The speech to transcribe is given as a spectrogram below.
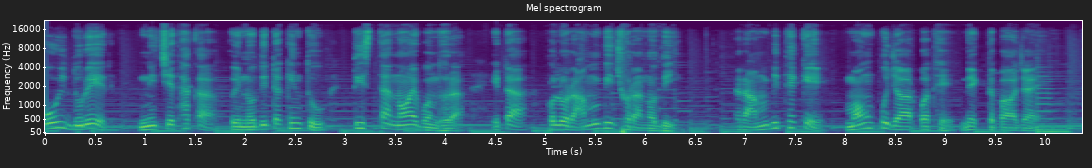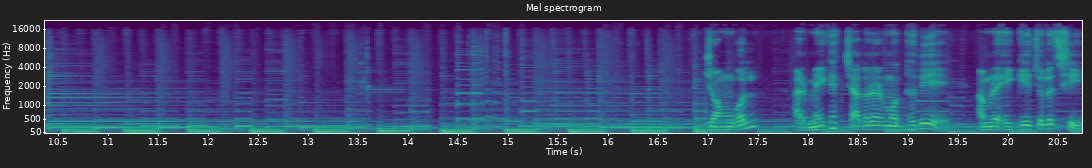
ওই দূরের নিচে থাকা ওই নদীটা কিন্তু তিস্তা নয় বন্ধুরা, এটা হলো রামবি ঝোড়া নদী। রামবি থেকে মংপু যাওয়ার পথে দেখতে পাওয়া যায়। জঙ্গল আর মেঘের চাদরের মধ্য দিয়ে আমরা এগিয়ে চলেছি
